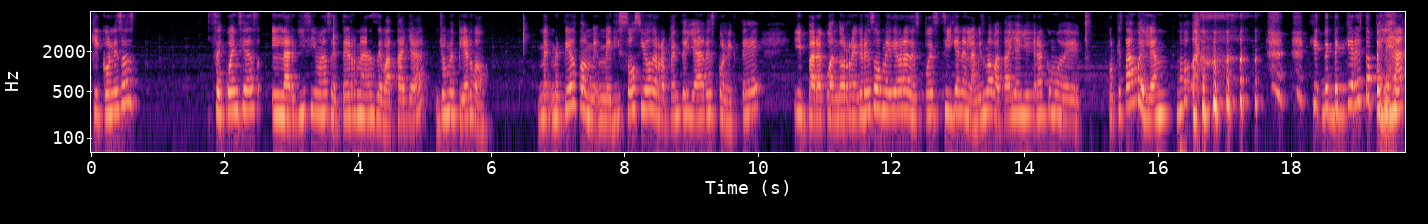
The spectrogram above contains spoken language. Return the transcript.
que con esas secuencias larguísimas, eternas de batalla, yo me pierdo. Me, pierdo, me, disocio, de repente ya desconecté y para cuando regreso media hora después siguen en la misma batalla y era como de, ¿por qué estaban bailando? ¿De, qué era esta pelea?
